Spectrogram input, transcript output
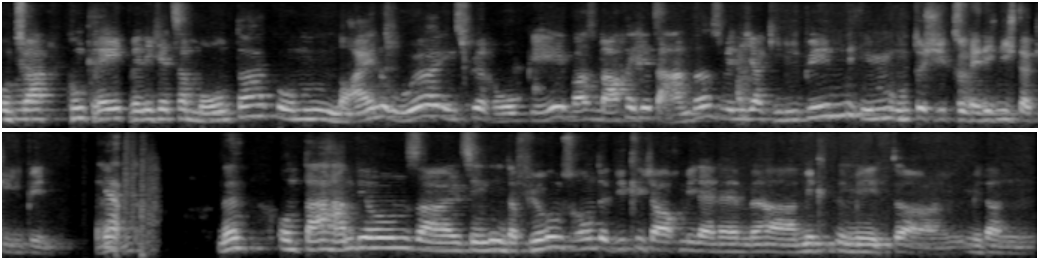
Und zwar konkret, wenn ich jetzt am Montag um 9 Uhr ins Büro gehe, was mache ich jetzt anders, wenn ich agil bin, im Unterschied zu, wenn ich nicht agil bin? Ja. ja. Ne? Und da haben wir uns als in, in der Führungsrunde wirklich auch mit einem, äh, mit, mit, äh, mit einem,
